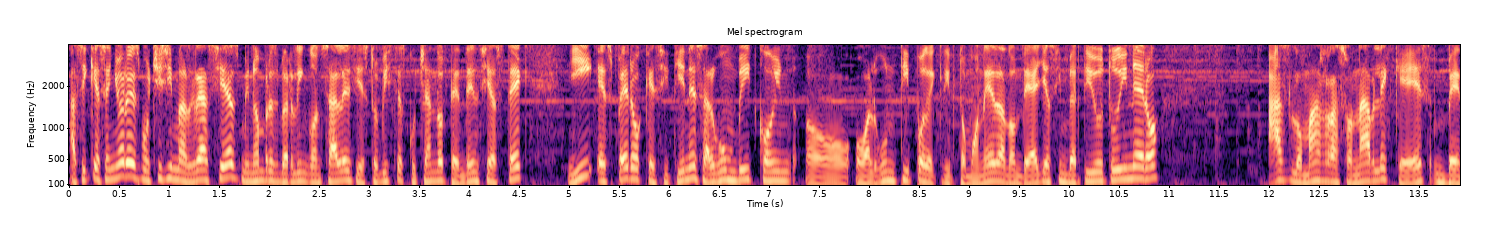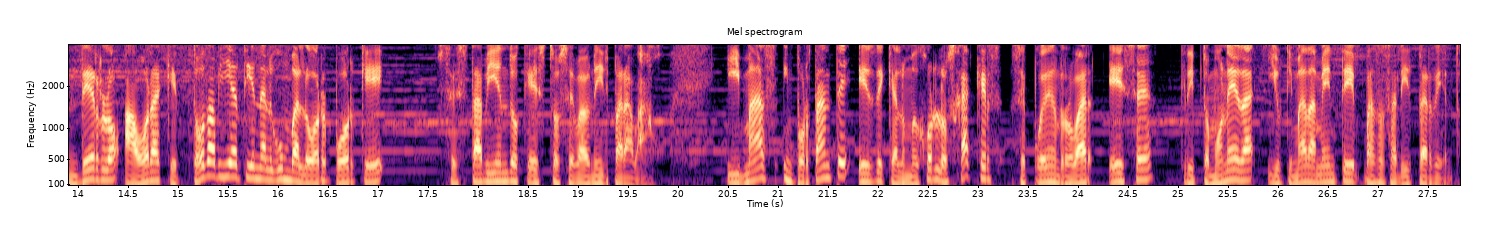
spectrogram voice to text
Así que señores, muchísimas gracias. Mi nombre es Berlín González y estuviste escuchando Tendencias Tech y espero que si tienes algún Bitcoin o, o algún tipo de criptomoneda donde hayas invertido tu dinero, haz lo más razonable que es venderlo ahora que todavía tiene algún valor porque se está viendo que esto se va a venir para abajo. Y más importante es de que a lo mejor los hackers se pueden robar esa criptomoneda y últimamente vas a salir perdiendo.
